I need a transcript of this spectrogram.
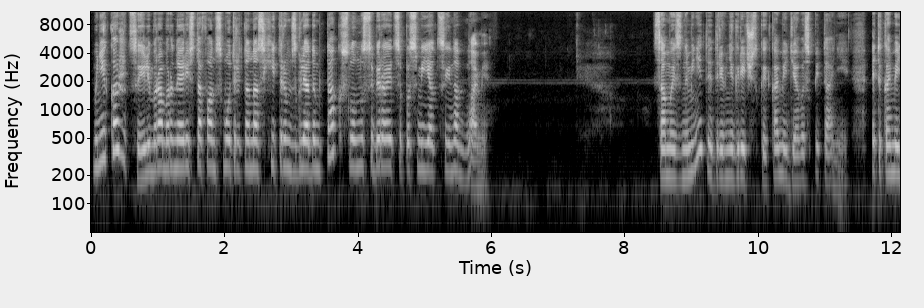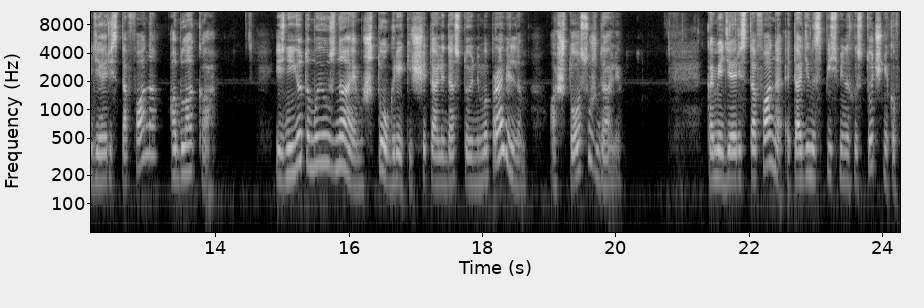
Мне кажется, или мраморный Аристофан смотрит на нас хитрым взглядом так, словно собирается посмеяться и над нами. Самая знаменитая древнегреческая комедия о воспитании – это комедия Аристофана «Облака». Из нее-то мы и узнаем, что греки считали достойным и правильным, а что осуждали. Комедия Аристофана – это один из письменных источников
